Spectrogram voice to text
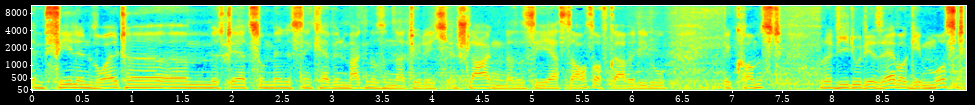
empfehlen wollte, ähm, müsste er zumindest den Kevin Magnussen natürlich schlagen. Das ist die erste Hausaufgabe, die du bekommst oder die du dir selber geben musst.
